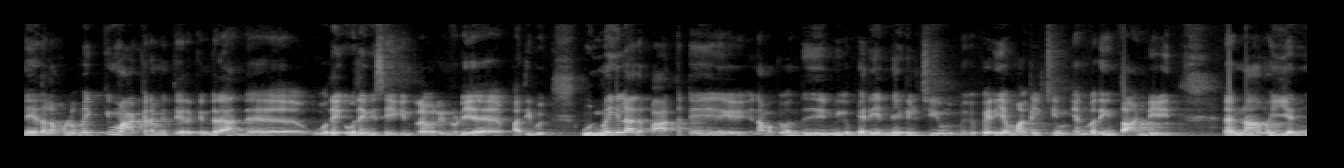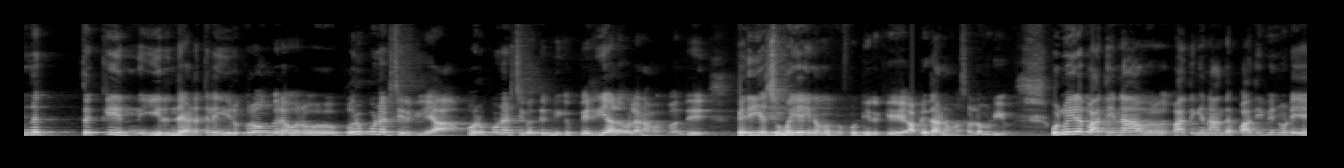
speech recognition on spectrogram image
இணையதளம் முழுமைக்கும் ஆக்கிரமித்து இருக்கின்ற அந்த உதவி உதவி செய்கின்றவரினுடைய பதிவு. உண்மையில் அதை பார்த்துட்டு நமக்கு வந்து மிகப்பெரிய நெகிழ்ச்சியும் மிகப்பெரிய மகிழ்ச்சியும் என்பதையும் தாண்டி நாம் என்ன இரு- இருந்த இடத்துல இருக்கிறோங்கிற ஒரு பொறுப்புணர்ச்சி இருக்கு இல்லையா? பொறுப்புணர்ச்சி வந்து மிகப்பெரிய அளவில் நமக்கு வந்து பெரிய சுமையை நமக்கு கூட்டியிருக்கு அப்படிதான் நம்ம சொல்ல முடியும். உண்மையில் பார்த்தீங்கன்னா அவர் பார்த்தீங்கன்னா அந்த பதிவினுடைய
